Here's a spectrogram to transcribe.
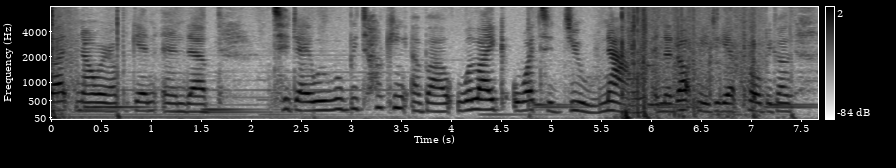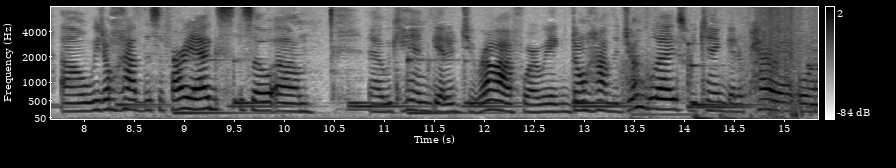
But now we're up again, and. Uh, today we will be talking about well, like what to do now and adopt me to get pro because uh, we don't have the safari eggs so um, uh, we can't get a giraffe or we don't have the jungle eggs we can't get a parrot or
